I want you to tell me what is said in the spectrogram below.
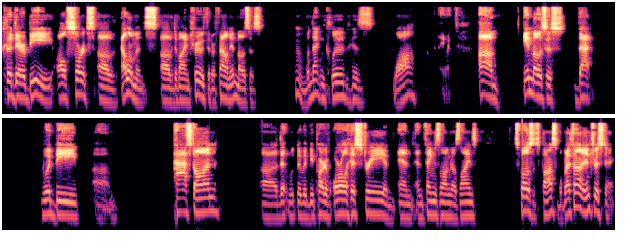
could there be all sorts of elements of divine truth that are found in Moses? Hmm, wouldn't that include his law? Anyway, um, in Moses, that would be um, passed on. Uh, that, w- that would be part of oral history and and and things along those lines. I suppose it's possible, but I found it interesting,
